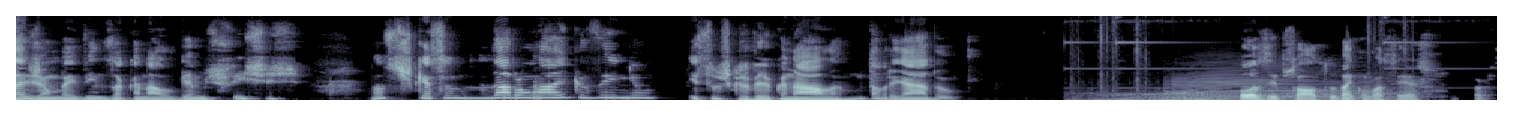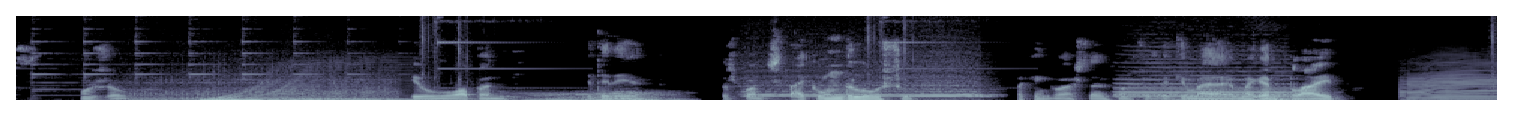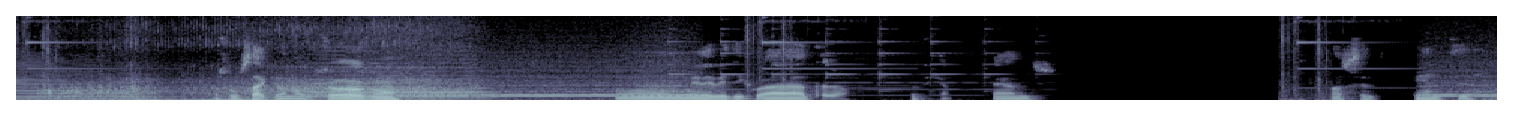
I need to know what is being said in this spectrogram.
Sejam bem-vindos ao canal Games Fiches. Não se esqueçam de dar um likezinho e subscrever o canal. Muito obrigado. Boas e pessoal, tudo bem com vocês? Um jogo. E o Open GTD. Mas pronto, está com um de luxo. Para quem gosta, vamos fazer aqui uma, uma gameplay. Vamos começar aqui um novo jogo. 1024 ficamos grandes 920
